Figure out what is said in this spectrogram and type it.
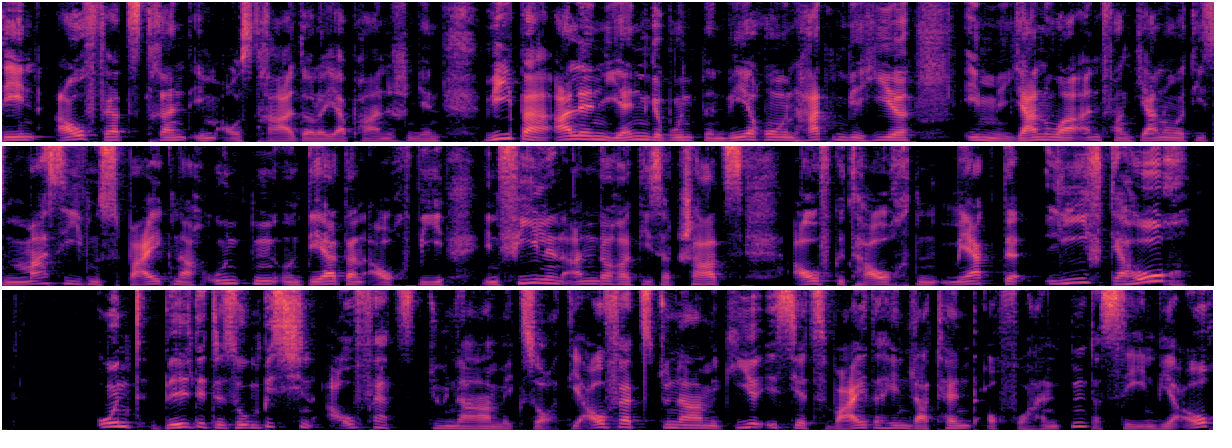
den Aufwärtstrend im Australdollar, japanischen Yen. Wie bei allen Yen-gebundenen Währungen hatten wir hier im Januar, Anfang Januar diesen massiven Spike nach unten und der dann auch wie in vielen anderen dieser Charts aufgetauchten Märkte lief der hoch und bildete so ein bisschen Aufwärtsdynamik. So, die Aufwärtsdynamik hier ist jetzt weiterhin latent auch vorhanden, das sehen wir auch.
